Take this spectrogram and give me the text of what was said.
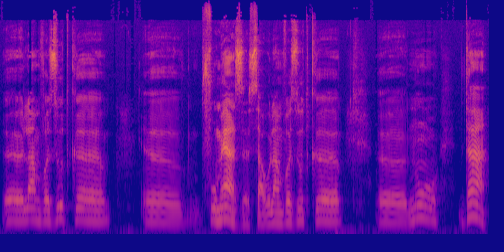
uh, l-am văzut că uh, fumează sau l-am văzut că uh, nu... Da,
